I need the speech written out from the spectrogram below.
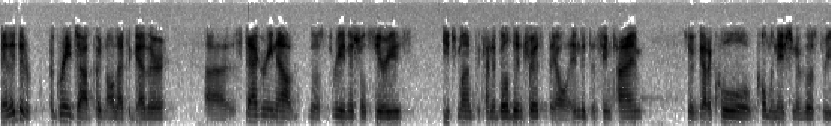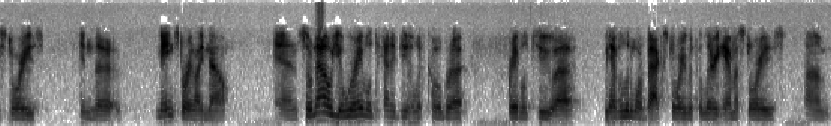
yeah, they did a, great job putting all that together uh, staggering out those three initial series each month to kind of build interest. They all end at the same time. So we've got a cool culmination of those three stories in the main storyline now. And so now you know, we're able to kind of deal with Cobra. We're able to, uh, we have a little more backstory with the Larry Hama stories. Um,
